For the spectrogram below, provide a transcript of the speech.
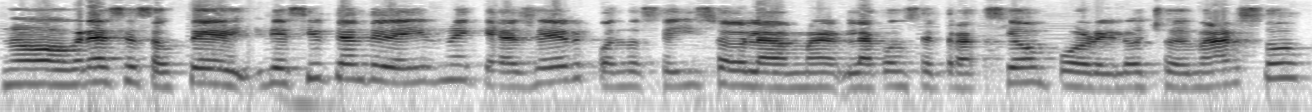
No, gracias a usted. Y decirte antes de irme que ayer, cuando se hizo la, concentración por el 8 de marzo,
